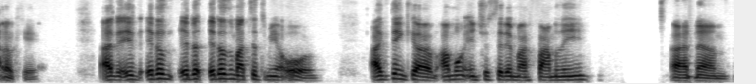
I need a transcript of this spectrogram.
I don't care. And it, it, doesn't, it, it doesn't matter to me at all. I think um, I'm more interested in my family and um,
